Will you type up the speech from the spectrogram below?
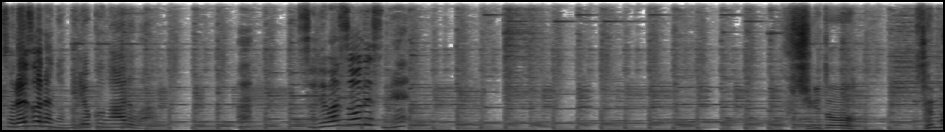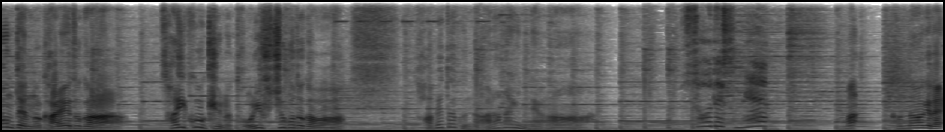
それぞれの魅力があるわ。あそれはそうですね思議と専門店のカレーとか最高級のトリュフチョコとかは食べたくならないんだよな。そうですね。まこんなわけで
